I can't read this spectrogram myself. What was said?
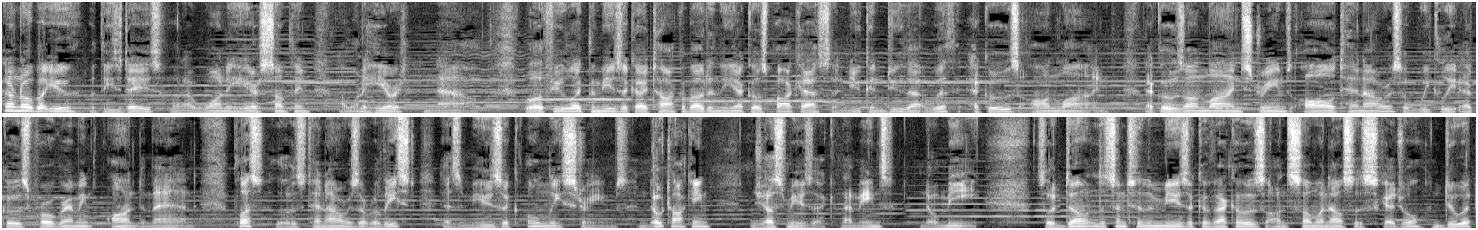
I don't know about you, but these days, when I want to hear something, I want to hear it now. Well, if you like the music I talk about in the Echoes podcast, then you can do that with Echoes Online. Echoes Online streams all 10 hours of weekly Echoes programming on demand. Plus, those 10 hours are released as music only streams. No talking, just music. That means no me. So don't listen to the music of Echoes on someone else's schedule. Do it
